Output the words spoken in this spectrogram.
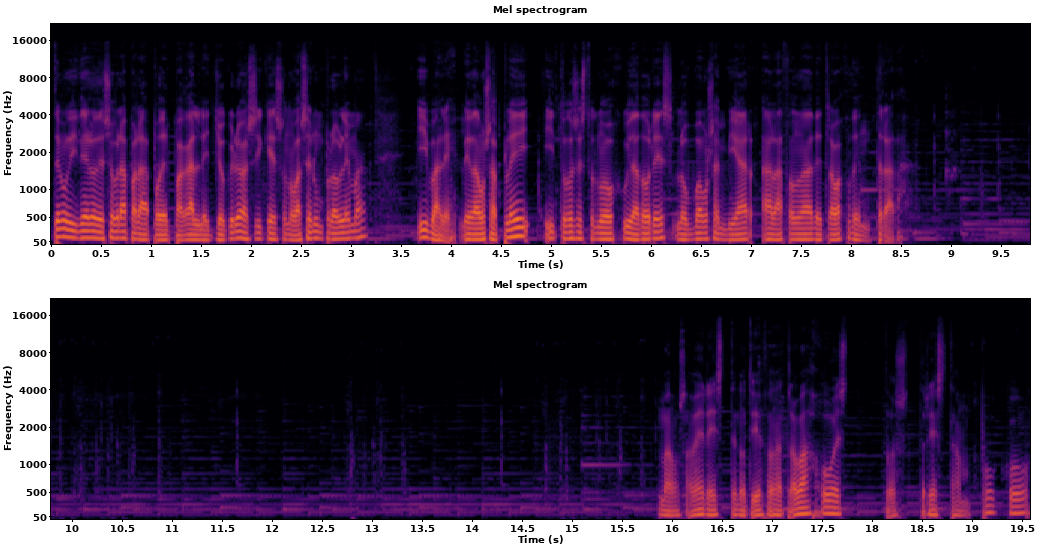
Tengo dinero de sobra para poder pagarles, yo creo, así que eso no va a ser un problema. Y vale, le damos a play y todos estos nuevos cuidadores los vamos a enviar a la zona de trabajo de entrada. Vamos a ver, este no tiene zona de trabajo, estos tres tampoco.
